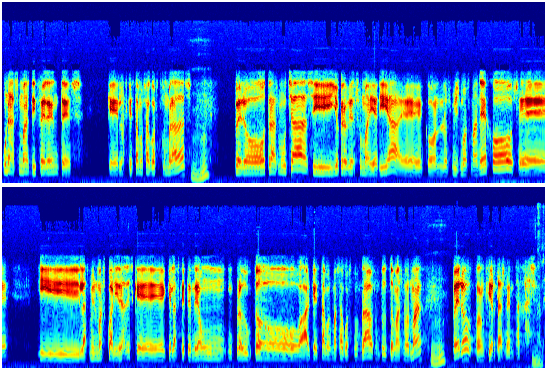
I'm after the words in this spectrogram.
unas más diferentes que las que estamos acostumbradas, uh -huh. pero otras muchas y yo creo que en su mayoría eh, con los mismos manejos eh, y las mismas cualidades que, que las que tendría un, un, producto al que estamos más acostumbrados, un producto más normal, uh -huh. pero con ciertas ventajas. Vale.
